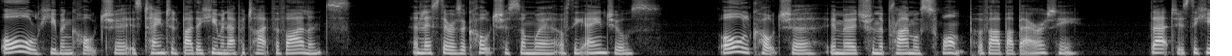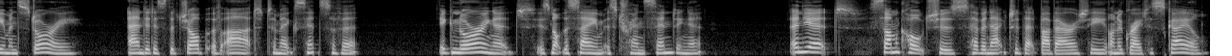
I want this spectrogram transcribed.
All human culture is tainted by the human appetite for violence, unless there is a culture somewhere of the angels. All culture emerged from the primal swamp of our barbarity. That is the human story, and it is the job of art to make sense of it. Ignoring it is not the same as transcending it. And yet, some cultures have enacted that barbarity on a greater scale.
